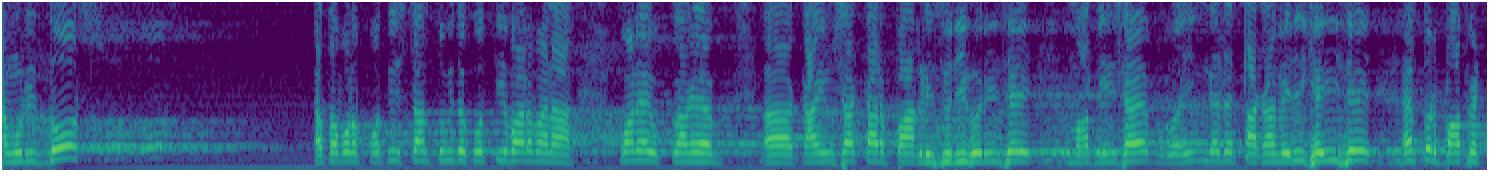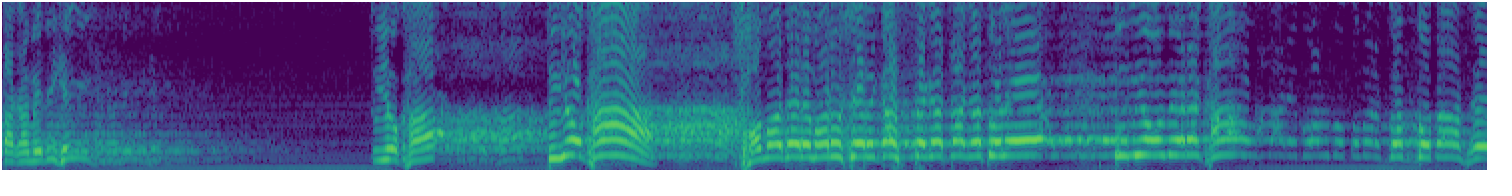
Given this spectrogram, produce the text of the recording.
আঙুরির দোষ। এত বড় প্রতিষ্ঠান তুমি তো করতে পারবে না। অনেক কাইম সাক্কার পাগড়ি চুরি করেছে, মাতিন সাহেব রোহিঙ্গাদের টাকা মেরি খেয়েছে, আর তোর বাপের টাকা মেরি খেয়ে। তুইও খা তুইও খা। সমাজের মানুষের কাছ থেকে টাকা তোলে তুমিও মেরে খাও। তারে বলব, তোমার যোগ্যতা আছে।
